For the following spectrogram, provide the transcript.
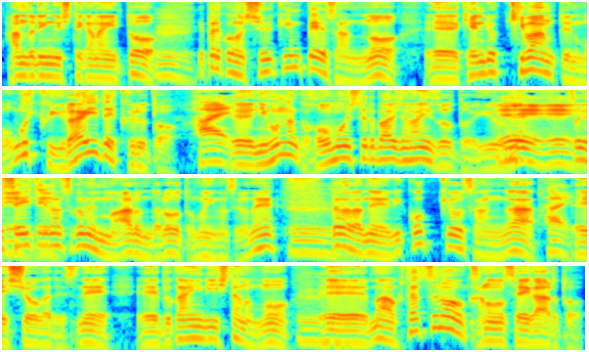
ハンドリングしていかないと、うん、やっぱりこの習近平さんの、えー、権力基盤というのも大きく揺らいでくると、はい、えー、日本なんか訪問してる場合じゃないぞというね、えー、そういう政治的な側面もあるんだろうと思いますよね。だからね、李克強さんが、はい、えー、首相がですね、えー、武漢入りしたのも、うん、えー、まあ、二つの可能性があると。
